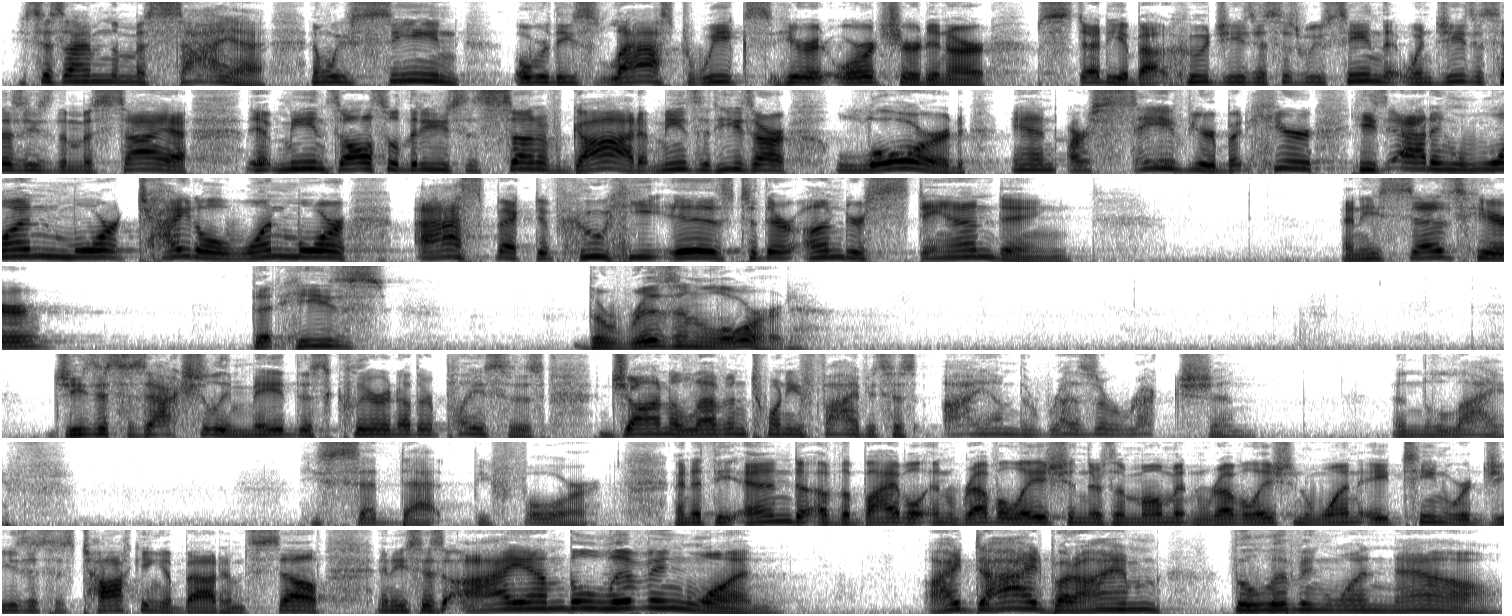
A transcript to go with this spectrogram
He says, I'm the Messiah. And we've seen over these last weeks here at Orchard in our study about who Jesus is, we've seen that when Jesus says he's the Messiah, it means also that he's the Son of God. It means that he's our Lord and our Savior. But here he's adding one more title, one more aspect of who he is to their understanding. And he says here that he's the risen Lord. Jesus has actually made this clear in other places. John 11, 25, he says, I am the resurrection and the life. He said that before. And at the end of the Bible in Revelation, there's a moment in Revelation 1:18 where Jesus is talking about himself and he says, "I am the living one. I died, but I'm the living one now."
